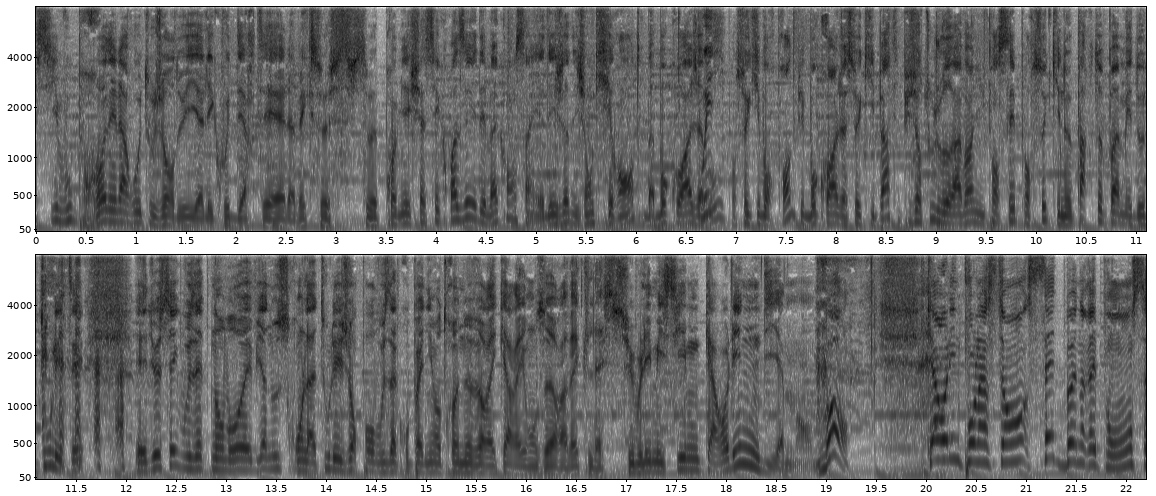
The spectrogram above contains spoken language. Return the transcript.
si vous prenez la route aujourd'hui à l'écoute d'RTL avec ce, ce premier chassé-croisé des vacances. hein. Il y a déjà des gens qui rentrent. Bah, bon courage à vous pour ceux qui vont reprendre, puis bon courage à ceux qui partent. Et puis surtout, je voudrais avoir une pensée pour ceux qui ne partent pas, mais de tout l'été. et Dieu sait que vous êtes nombreux. Eh bien, nous serons là tous les jours pour vous accompagner entre 9h15 et 11h avec la sublimissime Caroline Diamant. Bon Caroline, pour l'instant, 7 bonnes réponses.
